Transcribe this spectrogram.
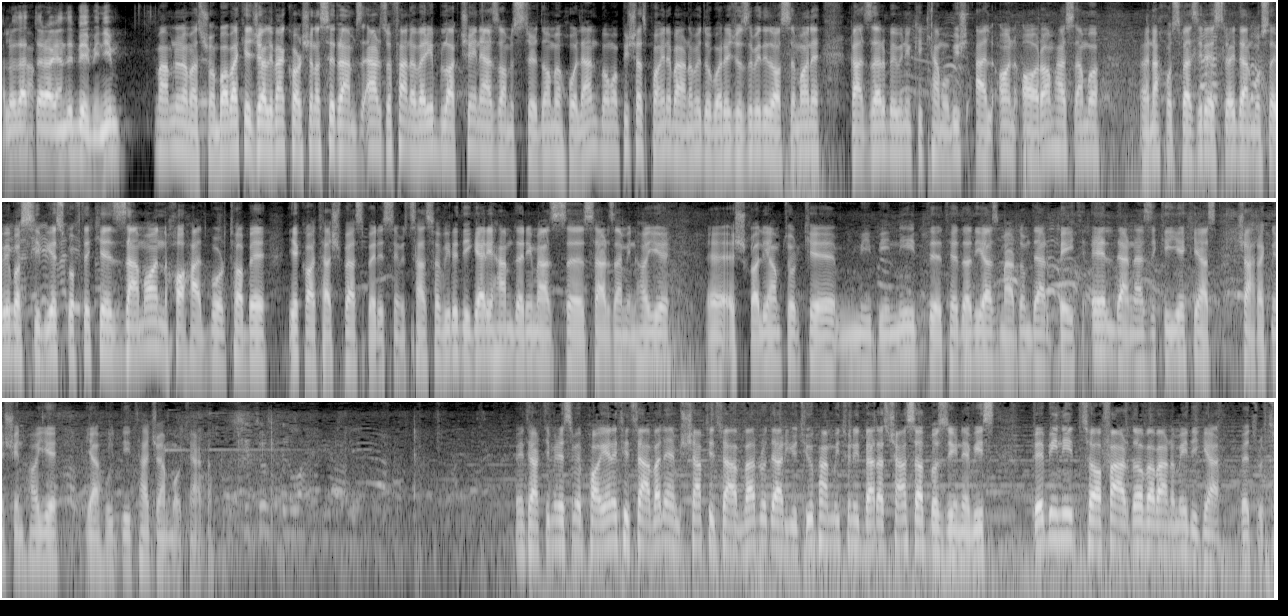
حالا در, در آینده ببینیم. ممنونم از شما. بابک جلیون کارشناس رمز ارز و فناوری بلاکچین از آمستردام هلند. با ما پیش از پایان برنامه دوباره اجازه بدید آسمان غزه رو ببینیم که کم و بیش الان آرام هست. اما نخست وزیر اسرائیل در مصاحبه با سی بی اس گفته که زمان خواهد برد تا به یک آتش بس برسیم. تصاویر دیگری هم داریم از سرزمین های اشغالی همطور که می‌بینید تعدادی از مردم در بیت ال در نزدیکی یکی از شهرک نشین های یهودی تجمع کردند. به این ترتیب می‌رسیم به پایان تیتر اول. امشب تیتر اول رو در یوتیوب هم می‌تونید بعد از چند ساعت با زیرنویس ببینید تا فردا و برنامه دیگر بدرود.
